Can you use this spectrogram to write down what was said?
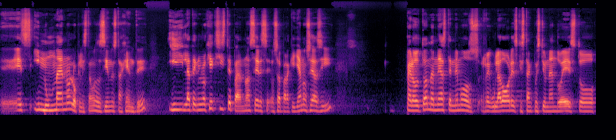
Eh, es inhumano lo que le estamos haciendo a esta gente y la tecnología existe para no hacerse, o sea, para que ya no sea así. Pero de todas maneras tenemos reguladores que están cuestionando esto,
